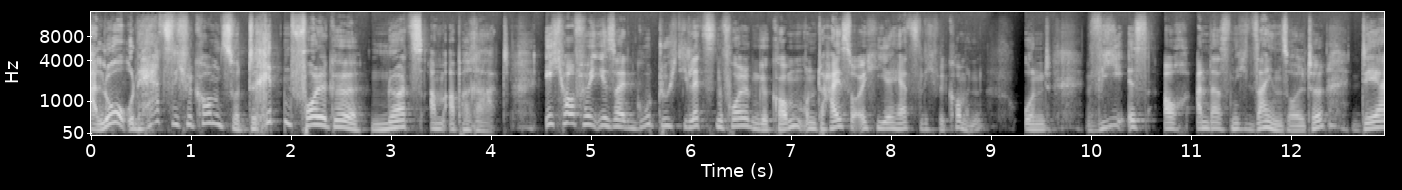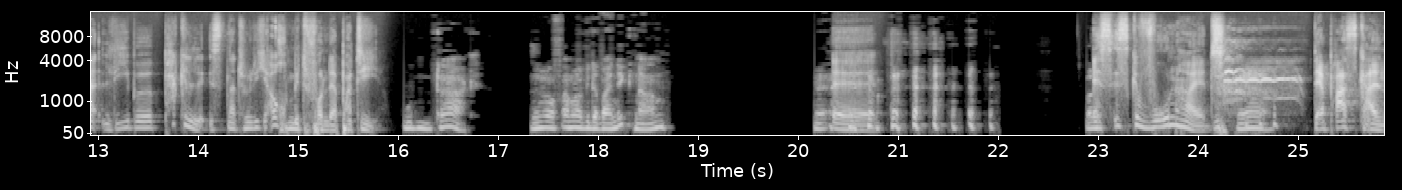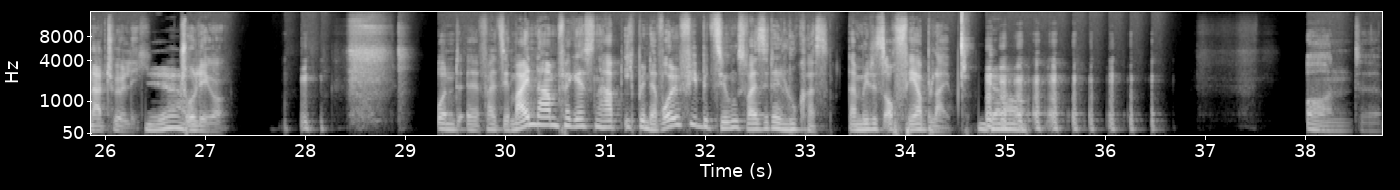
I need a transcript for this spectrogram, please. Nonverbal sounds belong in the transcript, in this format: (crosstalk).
Hallo und herzlich willkommen zur dritten Folge Nerds am Apparat. Ich hoffe, ihr seid gut durch die letzten Folgen gekommen und heiße euch hier herzlich willkommen. Und wie es auch anders nicht sein sollte, der liebe Packel ist natürlich auch mit von der Partie. Guten Tag. Sind wir auf einmal wieder bei Nicknamen? Äh, (laughs) es ist Gewohnheit. ja. Der Pascal natürlich. Ja. Entschuldigung. Und äh, falls ihr meinen Namen vergessen habt, ich bin der Wolfi beziehungsweise der Lukas, damit es auch fair bleibt. Genau. (laughs) Und äh,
